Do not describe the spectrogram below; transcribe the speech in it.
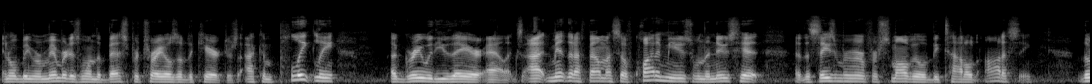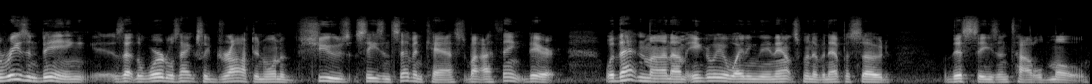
and will be remembered as one of the best portrayals of the characters. I completely agree with you there, Alex. I admit that I found myself quite amused when the news hit that the season premiere for Smallville would be titled Odyssey. The reason being is that the word was actually dropped in one of Shu's season 7 cast by, I think, Derek. With that in mind, I'm eagerly awaiting the announcement of an episode this season titled Mole.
